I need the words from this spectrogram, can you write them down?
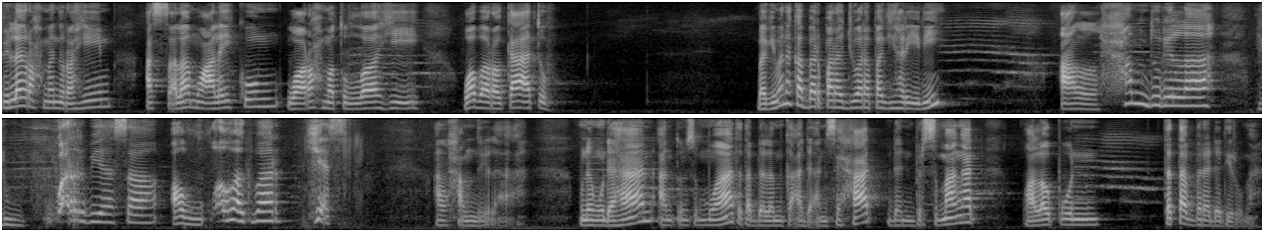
Bismillahirrahmanirrahim. Assalamualaikum warahmatullahi wabarakatuh. Bagaimana kabar para juara pagi hari ini? Alhamdulillah, luar biasa. Allahu Akbar. Yes. Alhamdulillah. Mudah-mudahan antum semua tetap dalam keadaan sehat dan bersemangat walaupun tetap berada di rumah.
